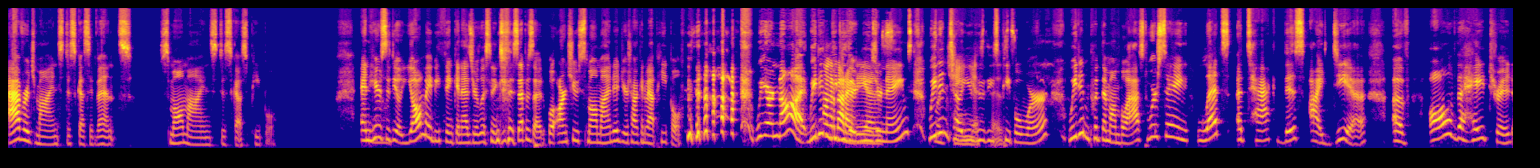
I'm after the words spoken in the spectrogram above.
average minds discuss events, small minds discuss people. And here's the deal y'all may be thinking as you're listening to this episode, well, aren't you small minded? You're talking about people. we are not. We didn't give you their ideas. usernames. We We're didn't tell you who these people were. We didn't put them on blast. We're saying let's attack this idea of all of the hatred,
